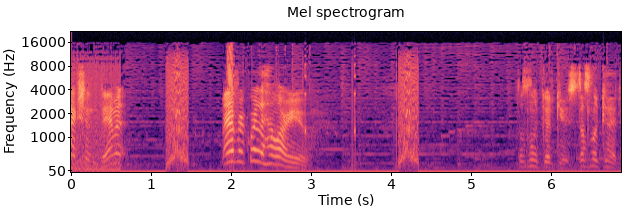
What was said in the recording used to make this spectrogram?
Action, damn it! Maverick, where the hell are you? Doesn't look good, Goose. Doesn't look good.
